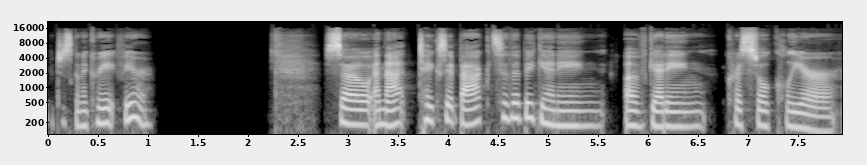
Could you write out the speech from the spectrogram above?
which is going to create fear. So, and that takes it back to the beginning of getting crystal clear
